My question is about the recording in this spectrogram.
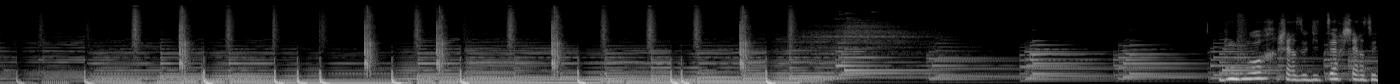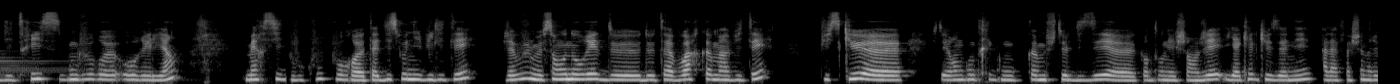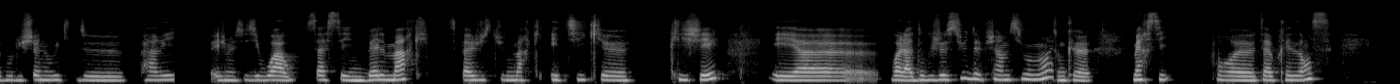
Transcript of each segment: Bonjour chers auditeurs, chères auditrices, bonjour euh, Aurélien. Merci beaucoup pour euh, ta disponibilité j'avoue, je me sens honorée de, t'avoir comme invité, puisque euh, je t'ai rencontré, comme je te le disais quand on échangeait, il y a quelques années à la Fashion Revolution Week de Paris. Et je me suis dit, waouh, ça c'est une belle marque. C'est pas juste une marque éthique cliché. Et voilà, donc je suis depuis un petit moment. Donc merci pour ta présence.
